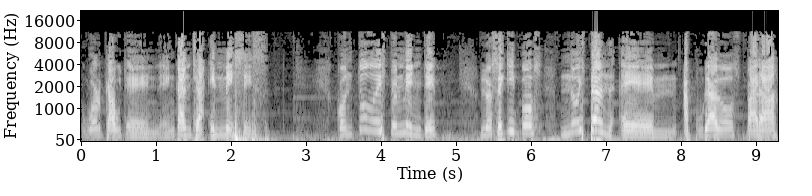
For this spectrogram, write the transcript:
workout en, en, cancha, en meses. Con todo esto en mente, los equipos no están apurados para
